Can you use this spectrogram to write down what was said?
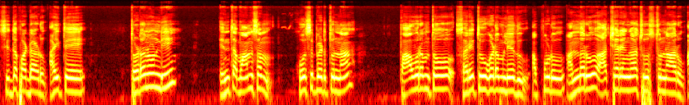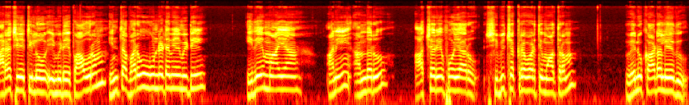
సిద్ధపడ్డాడు. అయితే తొడ నుండి ఎంత మాంసం కోసి పెడుతున్నా పావురంతో సరితూగడం లేదు. అప్పుడు అందరూ ఆశ్చర్యంగా చూస్తున్నారు. అరచేతిలో ఇమిడే పావురం ఇంత బరువు ఉండటమేమిటి? ఇదే మాయ? అని అందరూ ఆశ్చర్యపోయారు. శిబి చక్రవర్తి మాత్రం వెనుకాడలేదు.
